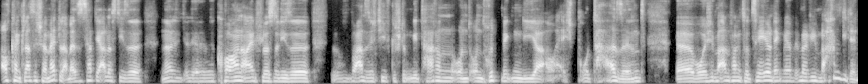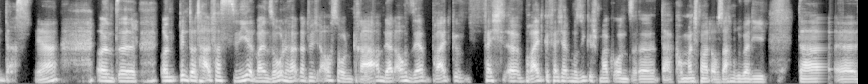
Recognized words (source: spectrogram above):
auch kein klassischer Metal, aber es hat ja alles diese ne, Korn-Einflüsse, diese wahnsinnig tief gestimmten Gitarren und und Rhythmiken, die ja auch echt brutal sind, äh, wo ich immer anfange zu zählen und denke mir immer, wie machen die denn das? Ja und äh, und bin total fasziniert. Mein Sohn hört natürlich auch so einen Kram, der hat auch einen sehr breit, gefäch, äh, breit gefächerten Musikgeschmack und äh, da kommen manchmal halt auch Sachen rüber, die da äh,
